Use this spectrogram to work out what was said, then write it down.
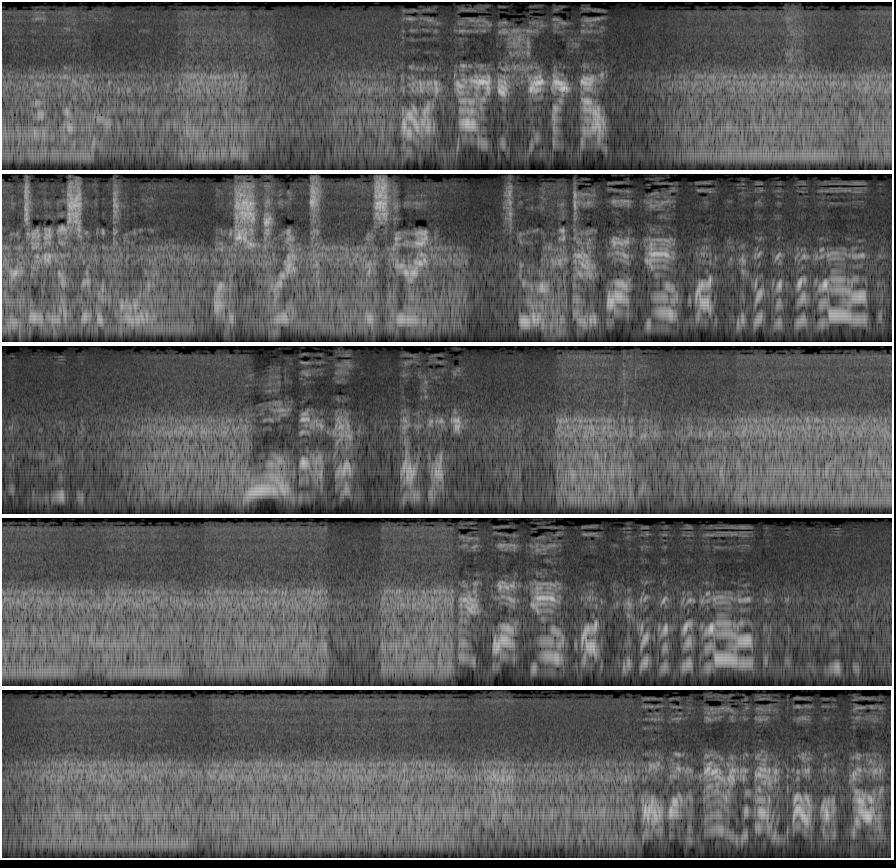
Oh my God, I just shit myself! We're taking a circle tour on a strip by scaring scare or Hey, meter. fuck you! Fuck you! Whoa! Mother Mary, that was lucky. Hey, fuck you! Fuck you! Oh, Mother Mary, enough! Oh, God!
